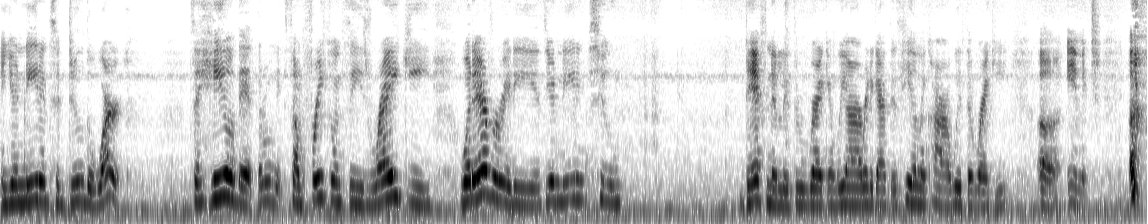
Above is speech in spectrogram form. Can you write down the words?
And you're needing to do the work to heal that through some frequencies, Reiki, whatever it is. You're needing to definitely through Reiki. And We already got this healing card with the Reiki uh, image.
